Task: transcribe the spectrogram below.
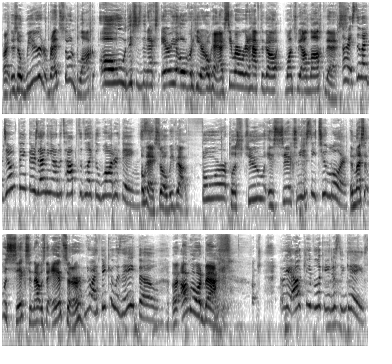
All right, there's a weird redstone block. Oh, this is the next area over here. Okay, I see where we're gonna have to go once we unlock this. All right, so I don't think there's any on the tops of like the water things. Okay, so we've got four plus two is six. We just need two more. Unless it was six and that was the answer. No, I think it was eight though. All right, I'm going back. Okay, I'll keep looking just in case.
